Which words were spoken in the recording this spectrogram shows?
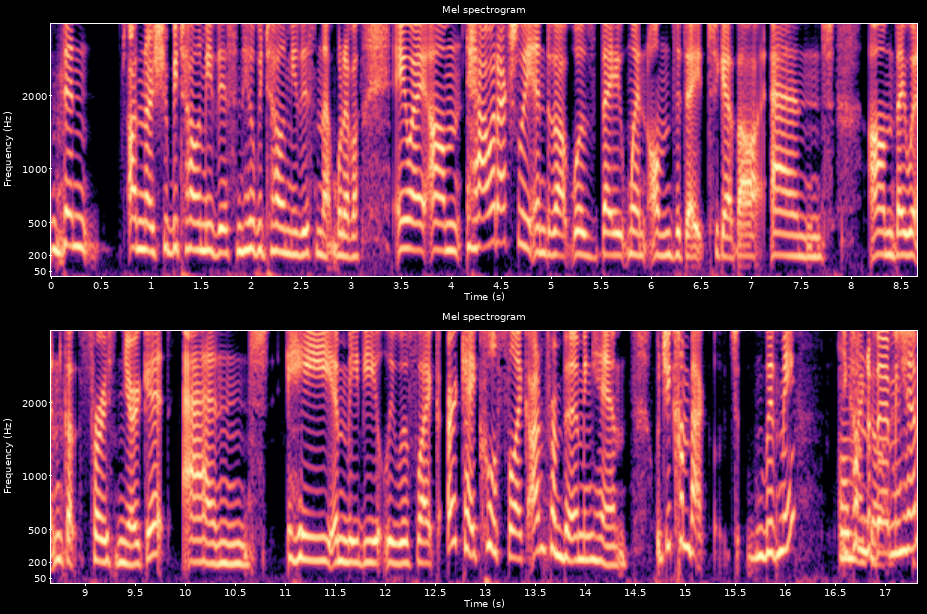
And then I don't know, she'll be telling me this and he'll be telling me this and that, whatever. Anyway, um, how it actually ended up was they went on the date together and um, they went and got frozen yogurt and he immediately was like, okay, cool. So like, I'm from Birmingham. Would you come back with me? You Oh come to gosh. Birmingham?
